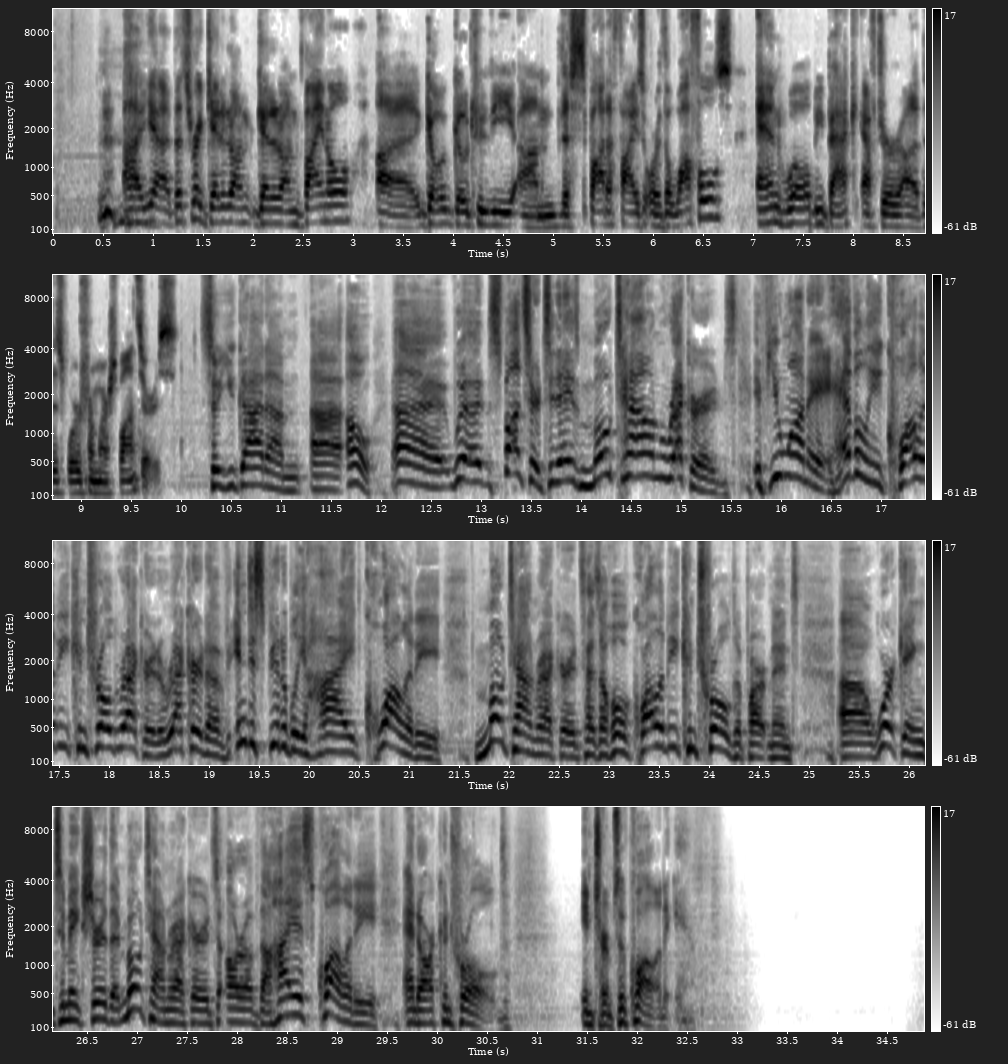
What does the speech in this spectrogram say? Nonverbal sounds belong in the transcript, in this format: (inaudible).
Uh, yeah, that's right. Get it on get it on vinyl. Uh, go go to the um, the Spotify's or the Waffles, and we'll be back after uh, this word from our sponsors. So you got um uh oh uh sponsor today's Motown Records. If you want a heavily quality controlled record, a record of indisputably high quality, Motown Records has a whole quality control department uh, working to make sure that Motown Records are of the highest quality and are controlled in terms of quality.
